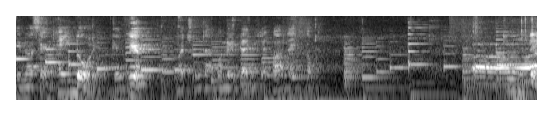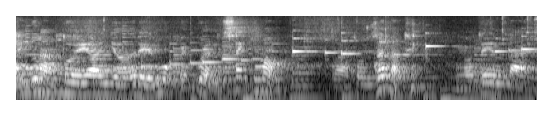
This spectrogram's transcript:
Thì nó sẽ thay đổi cái việc mà chúng ta có nên đánh trẻ con hay không? Ờ, Để anh làm tôi ờ, nhớ đến một cái quyển sách mỏng và tôi rất là thích. Nó tên là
